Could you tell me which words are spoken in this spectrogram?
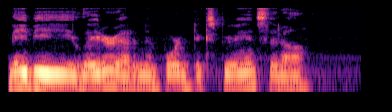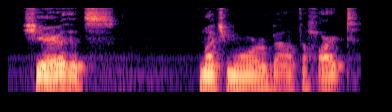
maybe later at an important experience that I'll share that's much more about the heart.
